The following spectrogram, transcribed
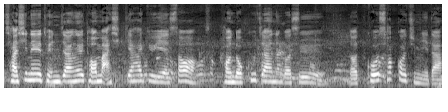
자신의 된장을 더 맛있게 하기 위해서 더 넣고자 하는 것을 넣고 섞어줍니다.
